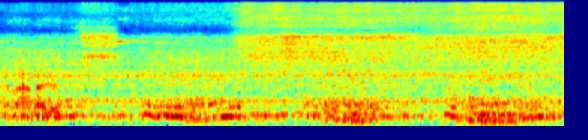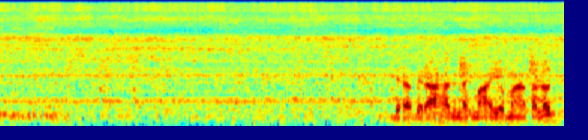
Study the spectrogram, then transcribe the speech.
Ah, mga kalods. Bira-birahan na nagmayo mga kalods.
